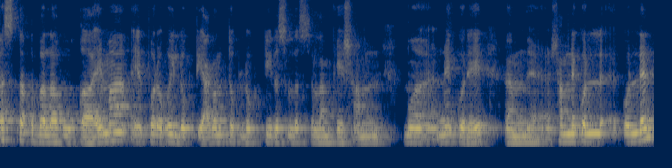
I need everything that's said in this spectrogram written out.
ফাস্তাকবালাহু কায়েমা। এরপরে ওই লোকটি, আগন্তুক লোকটি রাসূলুল্লাহ সাল্লামকে সামনে করে সামনে করলে- করলেন,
